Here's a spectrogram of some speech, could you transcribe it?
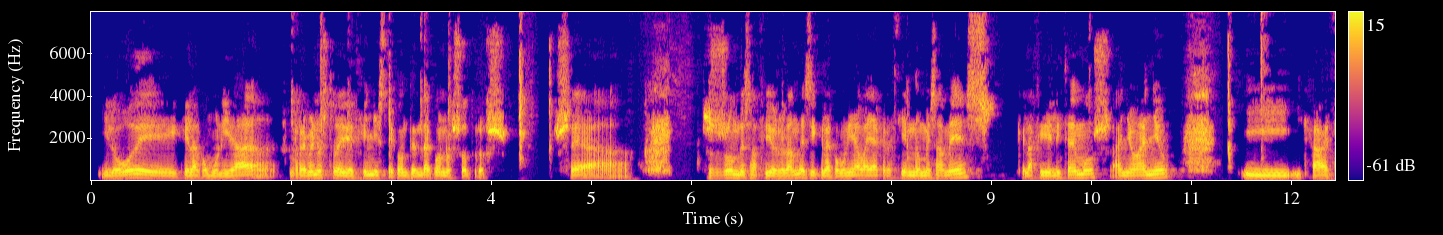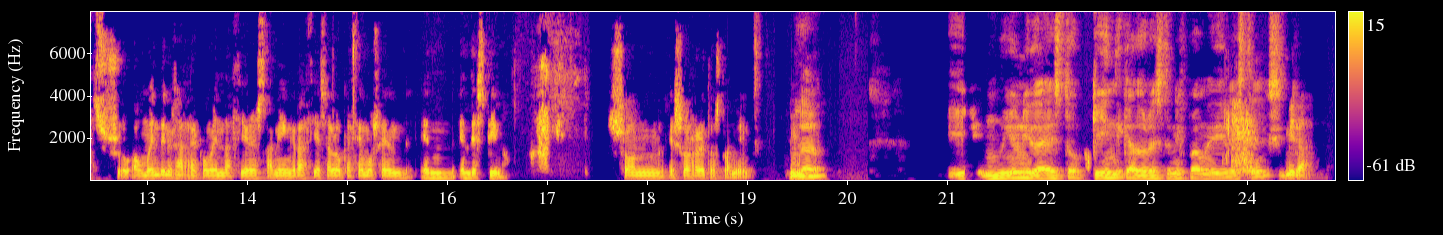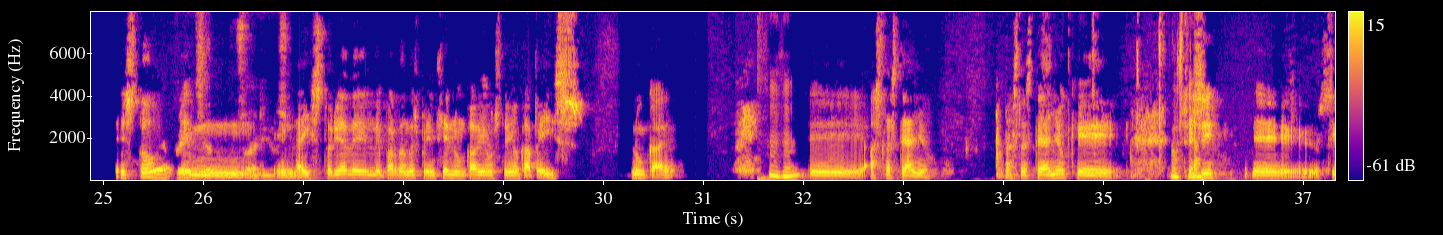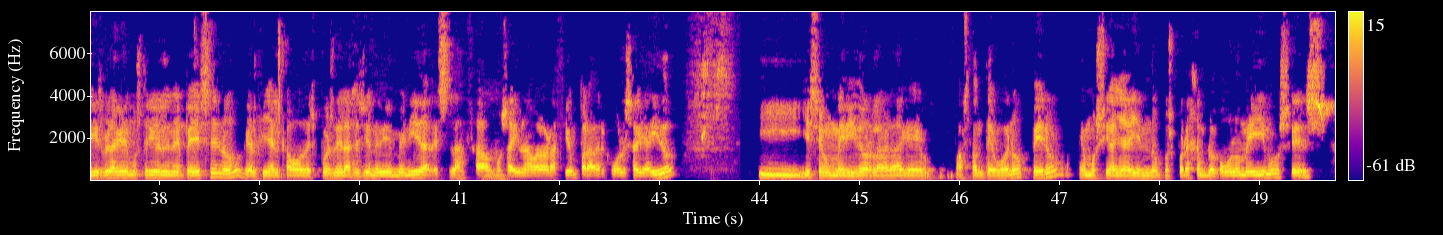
Y luego de que la comunidad reme nuestra dirección y esté contenta con nosotros. O sea, esos son desafíos grandes y que la comunidad vaya creciendo mes a mes, que la fidelicemos año a año y, cada vez aumenten esas recomendaciones también gracias a lo que hacemos en, en- en destino. Son esos retos también. Claro. Y muy unida a esto, ¿qué indicadores tenéis para medir este éxito? Mira, esto en, la historia del departamento de experiencia nunca habíamos tenido KPIs. Nunca, ¿eh? Eh, hasta este año. Hasta este año que, Hostia. Sí, sí. Eh, sí, es verdad que hemos tenido el NPS, ¿no? Que al fin y al cabo, después de la sesión de bienvenida, les lanzábamos ahí una valoración para ver cómo les había ido. Y ese es un medidor, la verdad, que bastante bueno, pero hemos ido añadiendo, pues, por ejemplo, cómo lo medimos es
